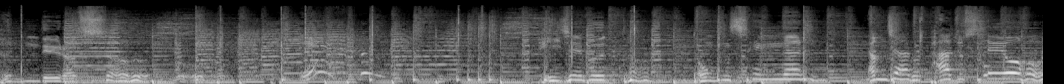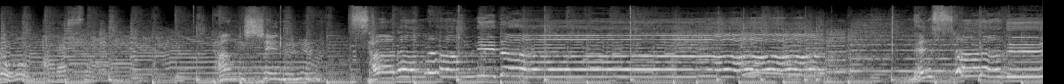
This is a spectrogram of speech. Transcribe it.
흔들었어요. 이제부터 동생 아닌 남자로 봐주세요. 알았어. 당신을 사랑합니다. 내 사랑을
